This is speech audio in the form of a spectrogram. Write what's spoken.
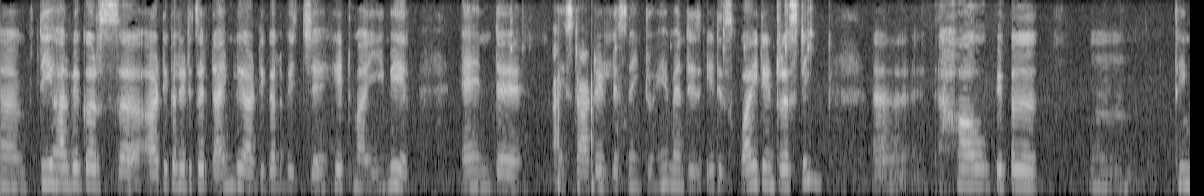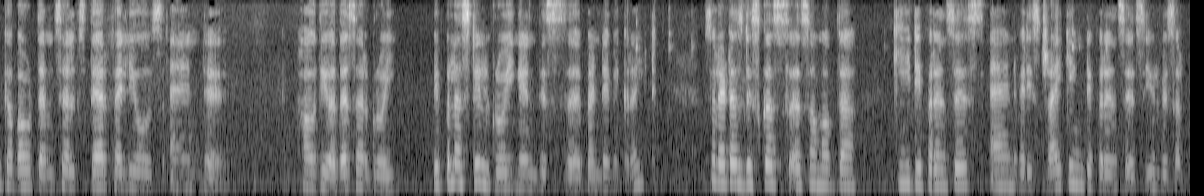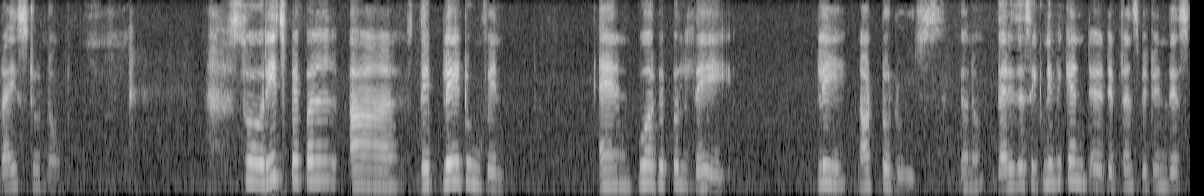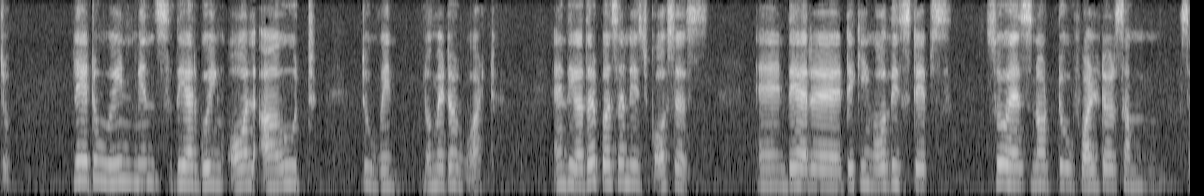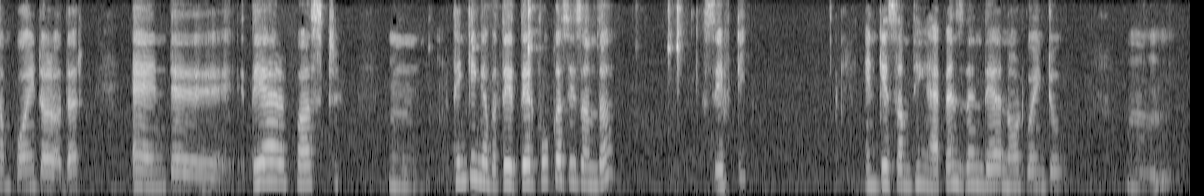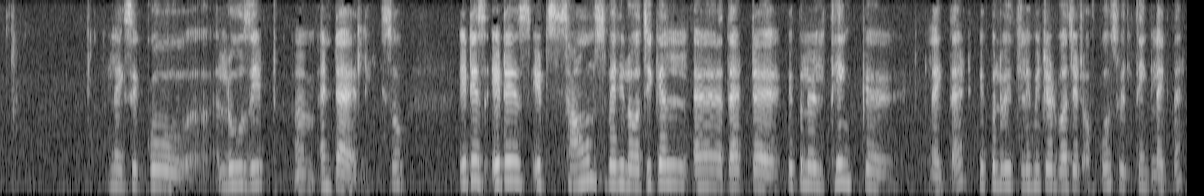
um, T. Harv Eker's uh, article, it is a timely article which uh, hit my email, and I started listening to him, and it, is quite interesting how people mm, think about themselves, their failures, and uh, how the others are growing. People are still growing in this uh, pandemic, right? So let us discuss uh, some of the key differences and very striking differences. You'll be surprised to know. So rich people, they play to win, and poor people they play not to lose. You know there is a significant uh, difference between these two. Play to win means they are going all out to win, no matter what. And the other person is cautious and they are uh, taking all these steps so as not to falter some some point or other. And uh, they are first mm, thinking about they, their focus is on the safety in case something happens then they are not going to mm, like say go lose it um, entirely. So it is it is it sounds very logical uh, that uh, people will think uh, like that. People with limited budget of course will think like that.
